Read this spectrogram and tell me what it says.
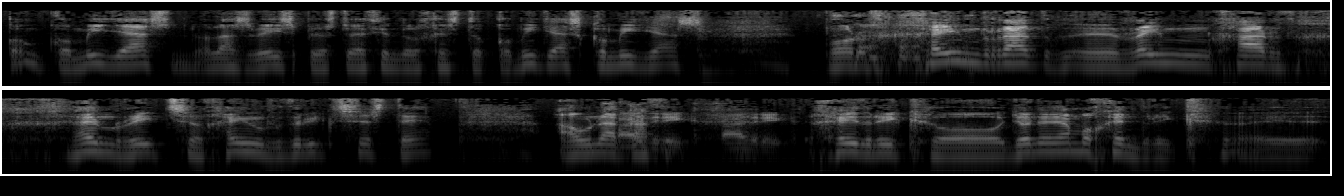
con comillas, no las veis, pero estoy haciendo el gesto, comillas, comillas, por Heinrad, eh, Reinhard Heinrich, Heinrich este, a una Hadrick. Heydrich, o yo le llamo Hendrik. eh,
